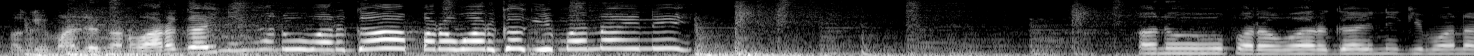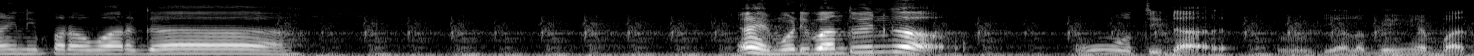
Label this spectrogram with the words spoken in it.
Bagaimana dengan warga ini? Aduh, warga, para warga gimana ini? Aduh, para warga ini gimana ini para warga? Eh, mau dibantuin gak? Oh, tidak. Uh, dia lebih hebat.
